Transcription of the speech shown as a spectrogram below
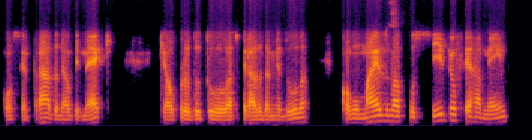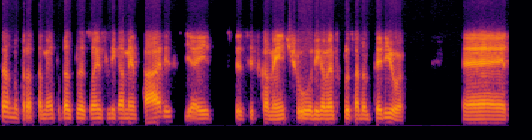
concentrado, né, o BMEC, que é o produto aspirado da medula, como mais uma possível ferramenta no tratamento das lesões ligamentares e aí especificamente o ligamento cruzado anterior. É,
